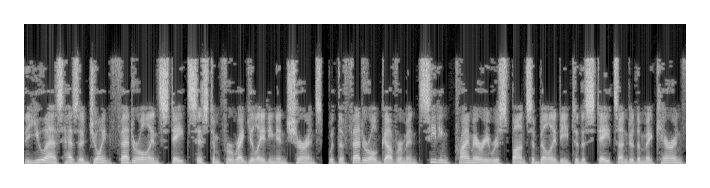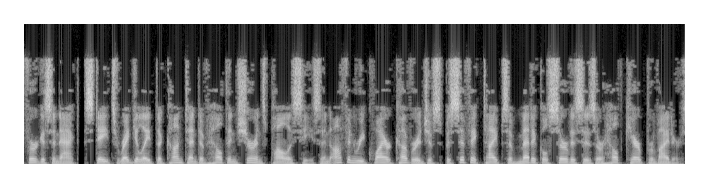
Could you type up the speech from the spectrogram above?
The U.S. has a joint federal and state system for regulating insurance, with the federal government ceding primary responsibility to the states under the McCarran-Ferguson Act. States regulate the content of health insurance policies and often require coverage of specific types of medical services or health care care providers.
